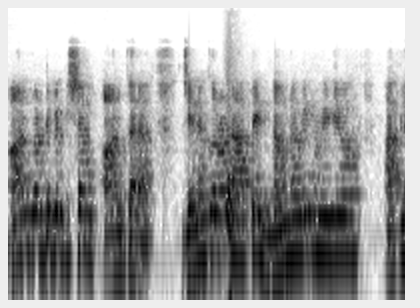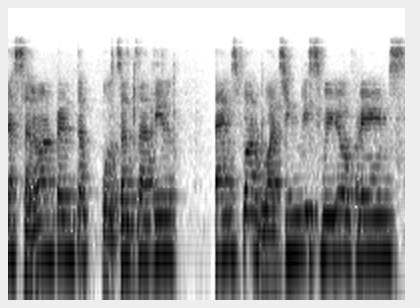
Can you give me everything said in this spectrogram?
ऑन नोटिफिकेशन ऑन करा. जेणेकरून आपले नवनवीन व्हिडिओ आपल्या सर्वांपर्यंत पोहोचत जातील. Thanks for watching this video friends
